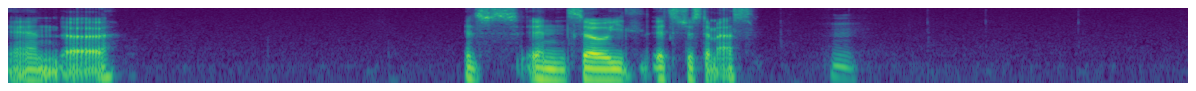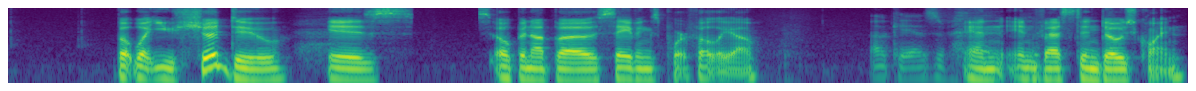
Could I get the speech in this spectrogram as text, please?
and uh it's and so it's just a mess. But what you should do is open up a savings portfolio Okay, I about- and invest in Dogecoin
